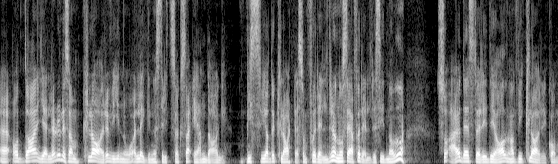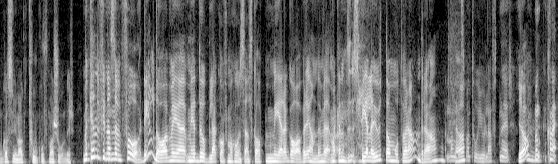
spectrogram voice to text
Eh, Og da gjelder det liksom Klarer vi nå å legge ned stridsøksa en dag? Hvis vi hadde klart det som foreldre, og nå ser jeg foreldresiden av det, da, så er jo det et større ideal enn at vi klarer ikke å omgås. Vi må ha to konfirmasjoner. Men kan det finnes en fordel da med, med doble konfirmasjonsselskap, mer gaver, mer? Man kan spela ut dem mot hverandre. Mange Ja. som har to julaftener. Ja. Men kan jeg,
